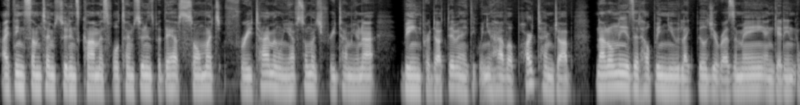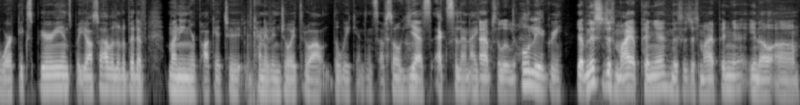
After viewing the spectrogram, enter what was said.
I think sometimes students come as full time students, but they have so much free time. And when you have so much free time, you're not being productive. And I think when you have a part time job, not only is it helping you like build your resume and getting work experience, but you also have a little bit of money in your pocket to kind of enjoy throughout the weekends and stuff. So, yes, excellent. I Absolutely. totally agree. Yep, and this is just my opinion. This is just my opinion. You know, um,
